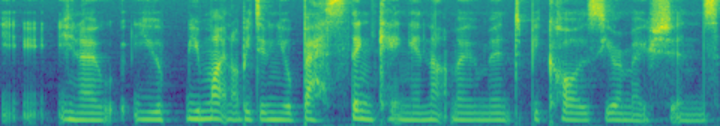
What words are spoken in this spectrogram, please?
you know you you might not be doing your best thinking in that moment because your emotions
